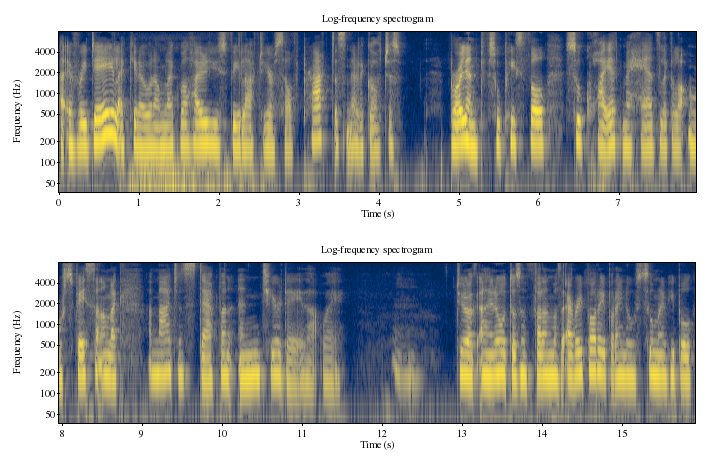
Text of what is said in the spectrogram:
Every day, like, you know, and I'm like, well, how do you feel after your self practice? And they're like, oh, just brilliant, so peaceful, so quiet. My head's like a lot more space. And I'm like, imagine stepping into your day that way. Mm. Do you know? And I know it doesn't fit in with everybody, but I know so many people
